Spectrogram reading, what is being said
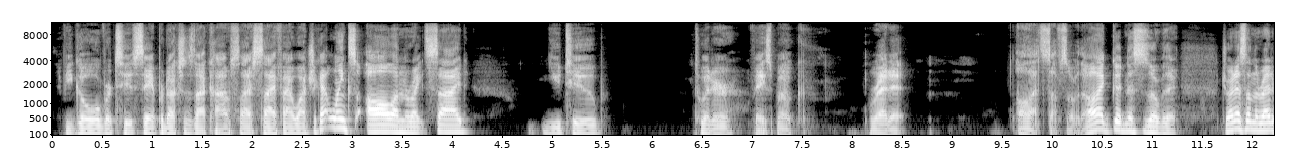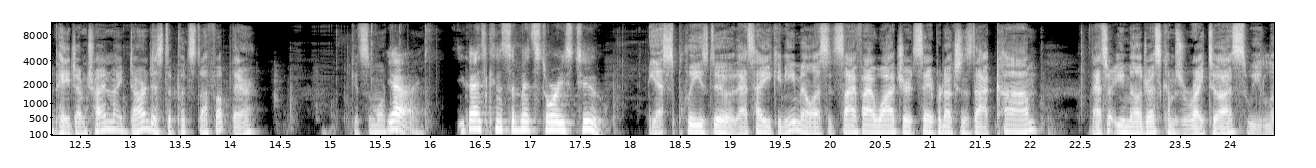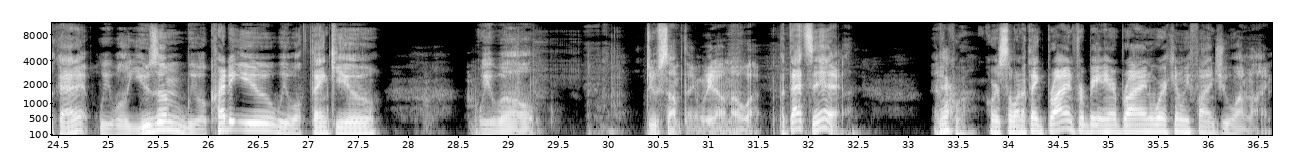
If you go over to sayproductions.com slash sci-fi watcher, got links all on the right side. YouTube, Twitter, Facebook, Reddit, all that stuff's over there. All that goodness is over there. Join us on the Reddit page. I'm trying my darndest to put stuff up there. Get some more Yeah. people. You guys can submit stories too. Yes, please do. That's how you can email us at sci-fi watcher at sayproductions.com. That's our email address. Comes right to us. We look at it. We will use them. We will credit you. We will thank you. We will do something. We don't know what. But that's it. And Yeah. of, course, I want to thank Brian for being here. Brian, where can we find you online?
